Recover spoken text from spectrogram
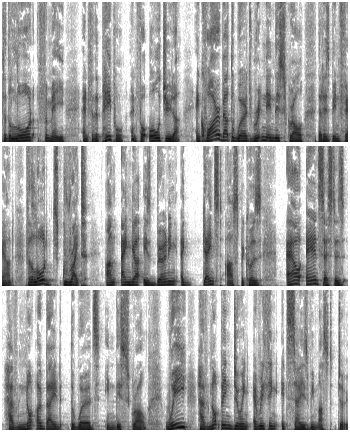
to the Lord for me and for the people and for all Judah. Inquire about the words written in this scroll that has been found. For the Lord's great anger is burning against us because our ancestors have not obeyed the words in this scroll. We have not been doing everything it says we must do.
